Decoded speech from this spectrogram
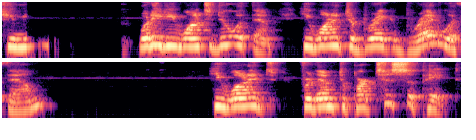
communion. What did he want to do with them? He wanted to break bread with them. He wanted for them to participate.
